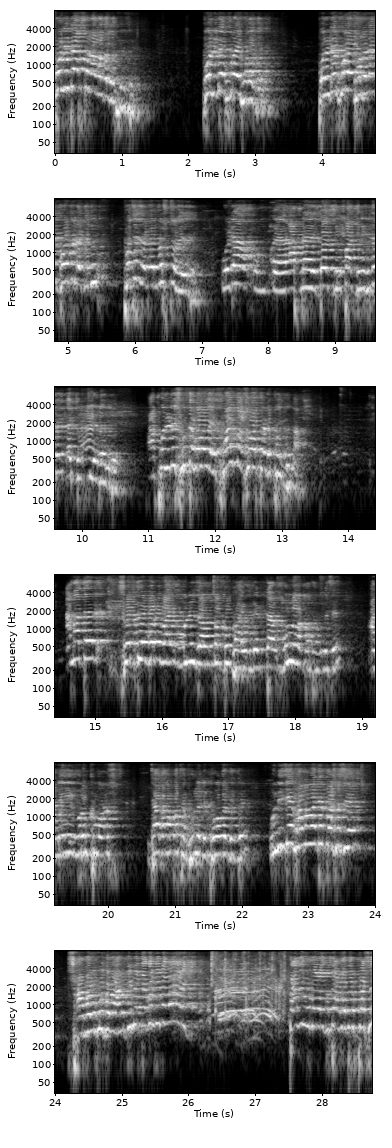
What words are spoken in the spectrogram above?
পলিটা আপনার আলাদা করে ফেলবেন। পলিটা পুরাই ভালো দেবে পলিটা পুরাই ভালো নেই গল্পটা কিন্তু পচে যাবে, নষ্ট হয়ে যাবে। ওইটা আপনার দশ দিন, পাঁচ দিনের ভিতরে একদম ক্লিয়ার যাবে। আর পলিটা শুনতে ভালো লাগে, ছয় মাসও আপনার এটা না। আমাদের সত্যিও বড় ভাই, উনি যাওয়া চক্র ভাই, উনি একটা মূল্যবান কথা বলেছেন। আমি মূর্খ মানুষ, যা আমার কথা ভুলে ক্ষমা দেখবেন উনি যে ভালো আমাদের পাশে সাধারণ আর কি করবে ভাই আমাদের পাশে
